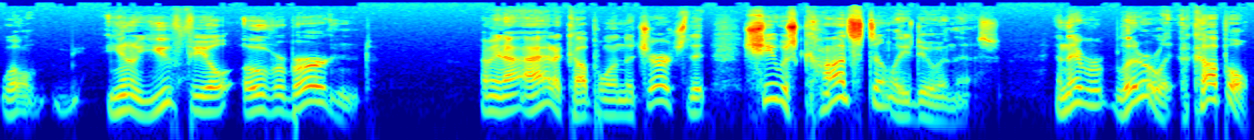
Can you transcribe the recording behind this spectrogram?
well, you know, you feel overburdened. I mean, I had a couple in the church that she was constantly doing this, and they were literally a couple.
